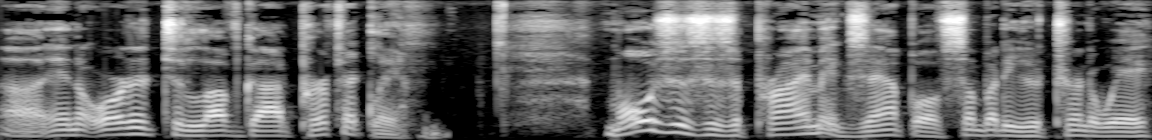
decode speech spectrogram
uh, in order to love God perfectly. Moses is a prime example of somebody who turned away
